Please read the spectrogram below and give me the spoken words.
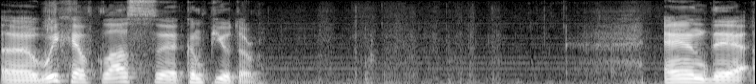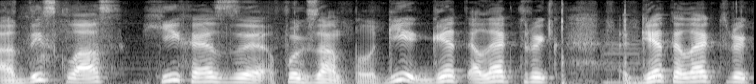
we have class computer and uh, this class he has uh, for example get electric get electric.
